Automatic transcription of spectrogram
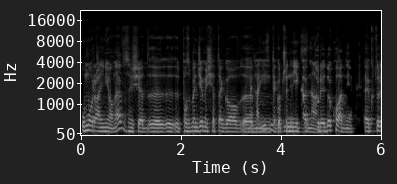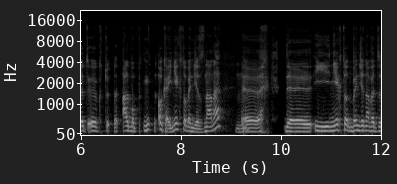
umoralnione, w sensie e, e, pozbędziemy się tego, e, tego czynnika, który dokładnie, e, który, e, który albo, okej, niech to będzie znane Mhm. e, e, i niech to będzie nawet e,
